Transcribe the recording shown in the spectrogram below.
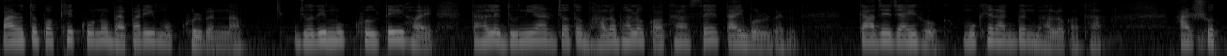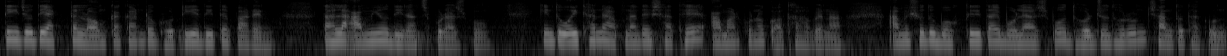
পারতপক্ষে কোনো ব্যাপারেই মুখ খুলবেন না। যদি মুখ খুলতেই হয়, তাহলে দুনিয়ার যত ভালো ভালো কথা আছে তাই বলবেন। কাজে যাই হোক, মুখে রাখবেন ভালো কথা। আর সত্যিই যদি একটা লঙ্কা কাণ্ড ঘটিয়ে দিতে পারেন, তাহলে আমিও দিনাজপুর আসব। কিন্তু ওইখানে আপনাদের সাথে আমার কোনো কথা হবে না। আমি শুধু বক্তৃতায় বলে আসব, ধৈর্য ধরুন, শান্ত থাকুন,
